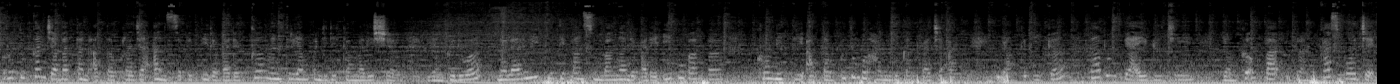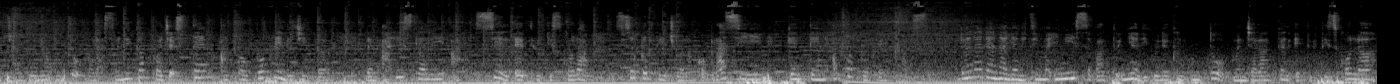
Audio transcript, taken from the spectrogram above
peruntukan jabatan atau kerajaan seperti daripada Kementerian Pendidikan Malaysia. Yang kedua, melalui kutipan sumbangan daripada ibu bapa, komiti atau pertubuhan bukan kerajaan. Yang ketiga, tabung PIBG. Yang keempat, berangkas projek contohnya untuk melaksanakan projek STEM atau program digital. Dan akhir sekali, hasil aktiviti sekolah seperti jualan koperasi, kantin atau program khas. Dana-dana yang diterima ini sepatutnya digunakan untuk menjalankan aktiviti sekolah,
